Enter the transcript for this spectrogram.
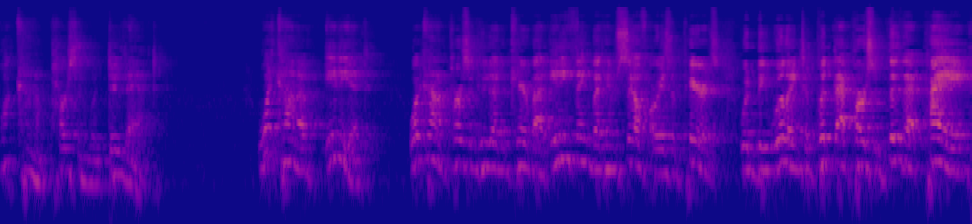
What kind of person would do that? What kind of idiot, what kind of person who doesn't care about anything but himself or his appearance would be willing to put that person through that pain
